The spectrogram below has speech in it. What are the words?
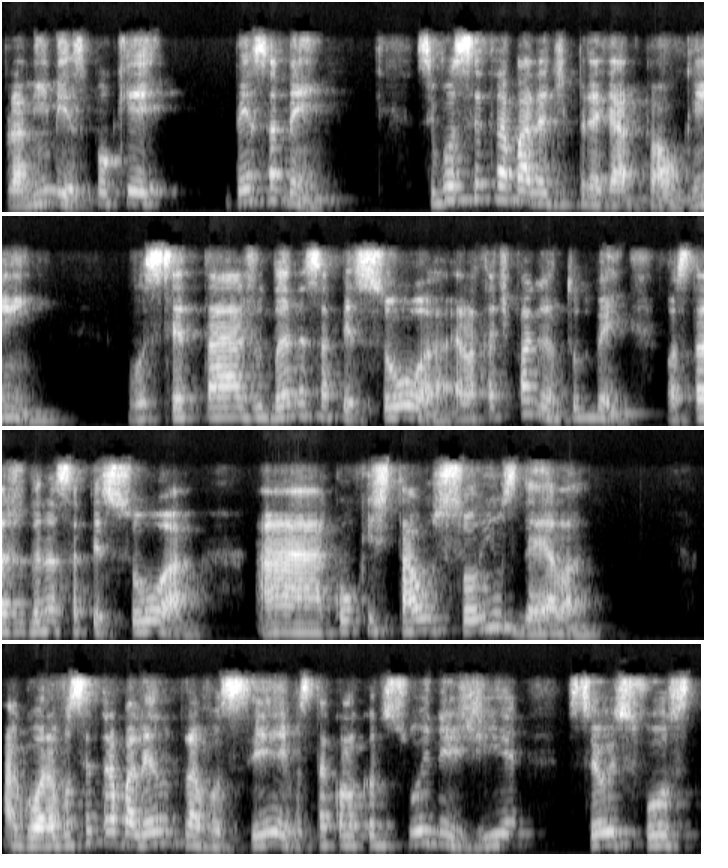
para mim mesmo, porque pensa bem, se você trabalha de empregado para alguém você está ajudando essa pessoa, ela está te pagando, tudo bem. Você está ajudando essa pessoa a conquistar os sonhos dela. Agora, você trabalhando para você, você está colocando sua energia, seu esforço,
